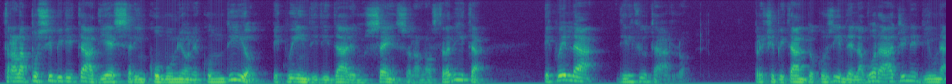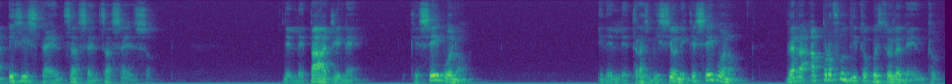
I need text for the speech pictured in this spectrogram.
tra la possibilità di essere in comunione con Dio e quindi di dare un senso alla nostra vita e quella di rifiutarlo, precipitando così nella voragine di una esistenza senza senso. Nelle pagine che seguono e nelle trasmissioni che seguono verrà approfondito questo elemento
